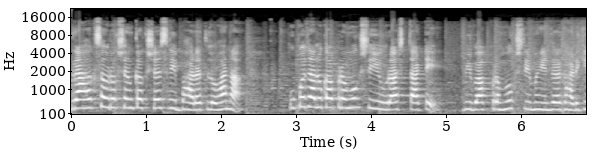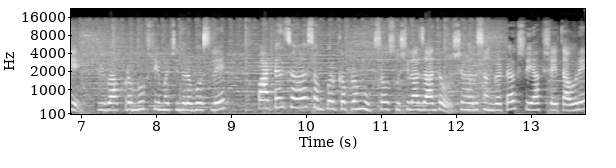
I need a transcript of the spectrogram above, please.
ग्राहक संरक्षण कक्ष श्री भारत लोहाना उपतालुका प्रमुख श्री युवराज ताटे विभाग प्रमुख श्री महेंद्र घाडगे विभाग प्रमुख श्री मच्छिंद्र भोसले पाटणसह संपर्क प्रमुख सौ सुशीला जाधव शहर संघटक श्री अक्षय तावरे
